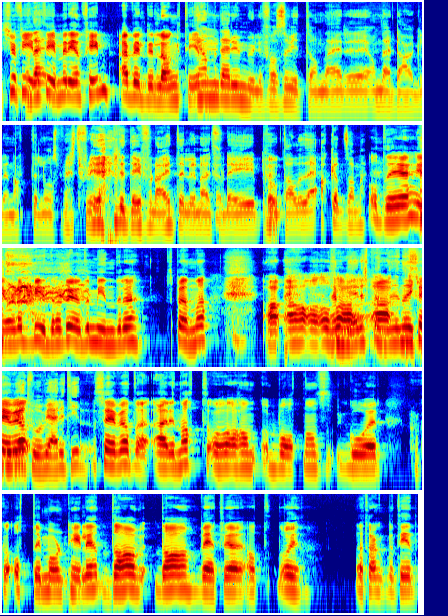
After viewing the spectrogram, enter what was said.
24 og er- timer i en film er veldig lang tid. Ja, men det er umulig for oss å vite om det er, om det er dag eller natt eller noe som helst. Fordi det er day for night eller night for day på uttale. Det er akkurat det samme. Og det gjør det, bidrar til å gjøre det mindre spennende. Al- al- Det er altså, mer spennende når vi ikke vet hvor vi er i tid. Ser vi at det er i natt, og han, båten hans går klokka åtte i morgen tidlig, da, da vet vi at oi, det er trangt med tid.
